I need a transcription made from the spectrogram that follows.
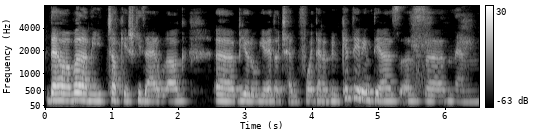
de ha valami csak és kizárólag biológiai adottságú folytán a nőket érinti, az, az nem,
